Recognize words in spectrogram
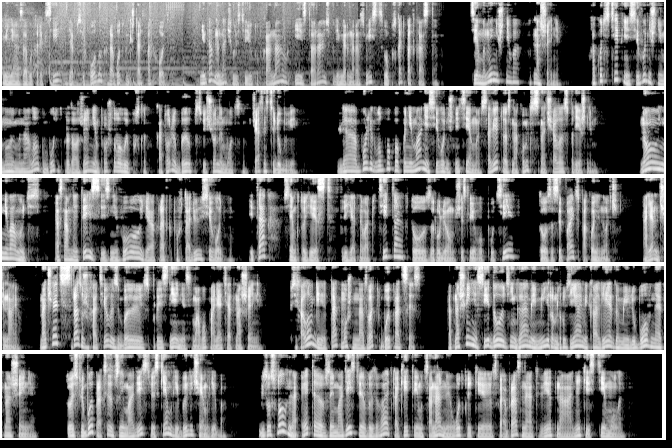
Меня зовут Алексей, я психолог, работаю в гештальт-подходе. Недавно начал вести YouTube-канал и стараюсь примерно раз в месяц выпускать подкасты. Тема нынешнего – отношения. В какой-то степени сегодняшний мой монолог будет продолжением прошлого выпуска, который был посвящен эмоциям, в частности любви. Для более глубокого понимания сегодняшней темы советую ознакомиться сначала с прежним. Но не волнуйтесь, основные тезисы из него я кратко повторю сегодня. Итак, всем, кто ест, приятного аппетита, кто за рулем счастливого пути, кто засыпает спокойной ночи. А я начинаю. Начать сразу же хотелось бы с прояснения самого понятия отношения. В психологии так можно назвать любой процесс. Отношения с едой, деньгами, миром, друзьями, коллегами, любовные отношения. То есть любой процесс взаимодействия с кем-либо или чем-либо. Безусловно, это взаимодействие вызывает какие-то эмоциональные отклики, своеобразный ответ на некие стимулы.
